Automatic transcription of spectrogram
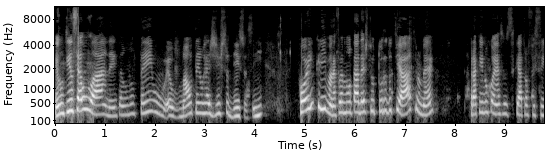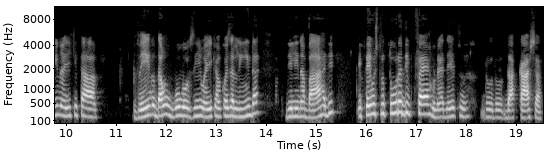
eu não tinha celular, né? Então não tenho, eu mal tenho registro disso, assim. Foi incrível, né? Foi montada a estrutura do teatro, né? Para quem não conhece o Teatro Oficina aí que tá vendo, dá um Googlezinho aí, que é uma coisa linda, de Lina Bardi. E tem uma estrutura de ferro, né? Dentro do, do da caixa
